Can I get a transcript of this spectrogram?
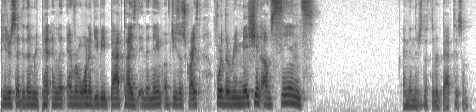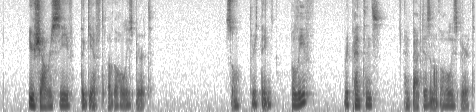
Peter said to them, Repent and let every one of you be baptized in the name of Jesus Christ for the remission of sins. And then there's the third baptism. You shall receive the gift of the Holy Spirit. So, three things belief, repentance, and baptism of the Holy Spirit.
